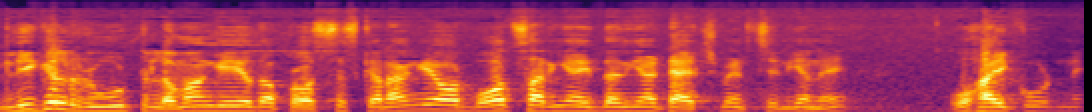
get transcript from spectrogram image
ਲੀਗਲ ਰੂਟ ਲਵਾਂਗੇ, ਉਹਦਾ ਪ੍ਰੋਸੈਸ ਕਰਾਂਗੇ ਔਰ ਬਹੁਤ ਸਾਰੀਆਂ ਇਦਾਂ ਦੀਆਂ ਅਟੈਚਮੈਂਟਸ ਜਿਹੜੀਆਂ ਨੇ, ਉਹ ਹਾਈ ਕੋਰਟ ਨੇ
